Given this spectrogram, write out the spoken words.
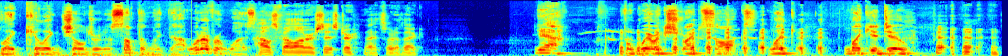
like killing children or something like that. Whatever it was. House fell on her sister. That sort of thing. Yeah. For wearing striped socks, like like you do.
